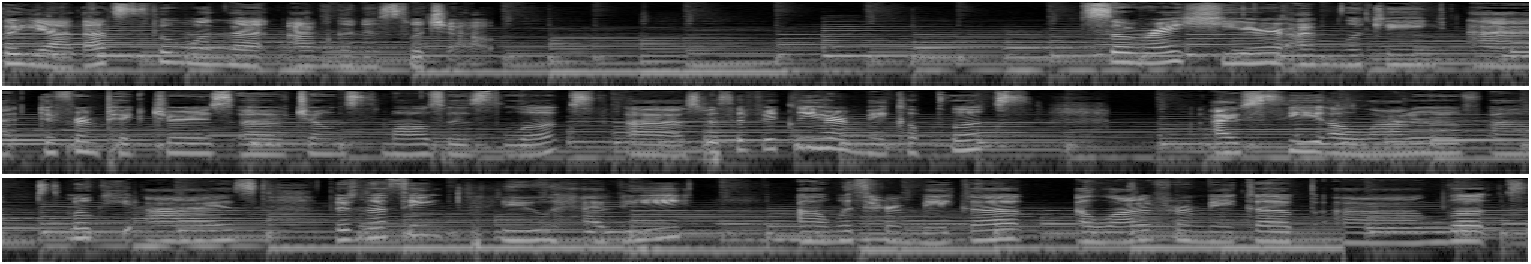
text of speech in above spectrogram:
so yeah, that's the one that I'm gonna switch out. So right here, I'm looking at different pictures of Joan Smalls' looks, uh, specifically her makeup looks. I see a lot of um, smoky eyes. There's nothing too heavy uh, with her makeup. A lot of her makeup uh, looks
